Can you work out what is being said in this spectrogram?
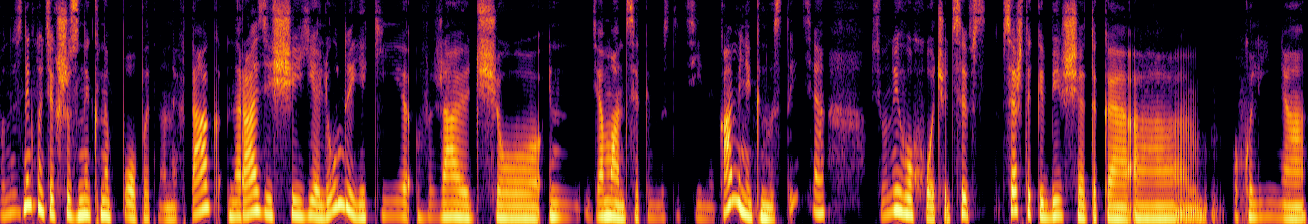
вони зникнуть, якщо зникне попит на них. Так наразі ще є люди, які вважають, що діамант це як інвестиційний камінь, як інвестиція, ось вони його хочуть. Це все ж таки більше таке а, покоління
